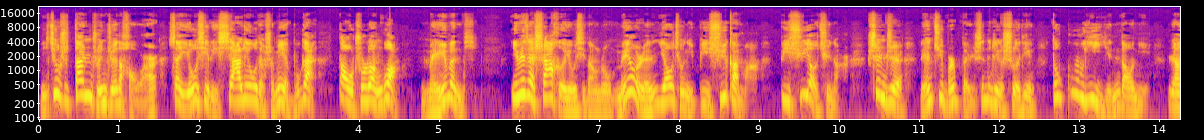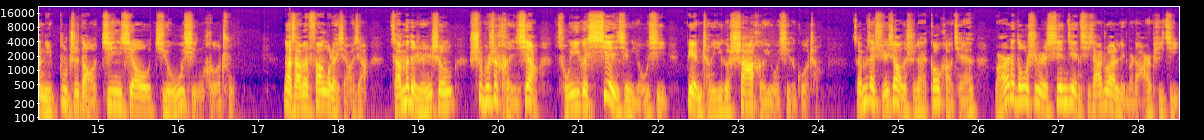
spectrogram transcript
你就是单纯觉得好玩，在游戏里瞎溜达，什么也不干，到处乱逛，没问题。因为在沙盒游戏当中，没有人要求你必须干嘛，必须要去哪儿，甚至连剧本本身的这个设定都故意引导你，让你不知道今宵酒醒何处。那咱们翻过来想想，咱们的人生是不是很像从一个线性游戏变成一个沙盒游戏的过程？咱们在学校的时代，高考前玩的都是《仙剑奇侠传》里面的 RPG，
